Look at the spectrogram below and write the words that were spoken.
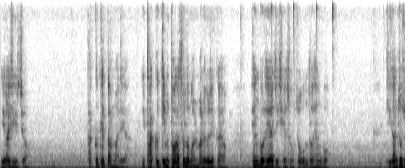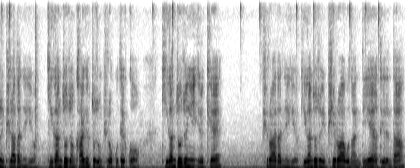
이해가시겠죠? 다 꺾였단 말이야. 이 다 꺾이면 돌아서려면 얼마나 걸릴까요? 행보를 해야지 계속 조금 더 행보. 기간 조정이 필요하다는 얘기요. 기간 조정, 가격 조정 필요 없고 됐고 기간 조정이 이렇게 필요하다는 얘기예요. 기간 조정이 필요하고 난 뒤에 어떻게 된다?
